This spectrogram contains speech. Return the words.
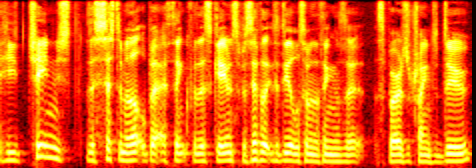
He changed the system a little bit, I think, for this game, specifically to deal with some of the things that Spurs are trying to do.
